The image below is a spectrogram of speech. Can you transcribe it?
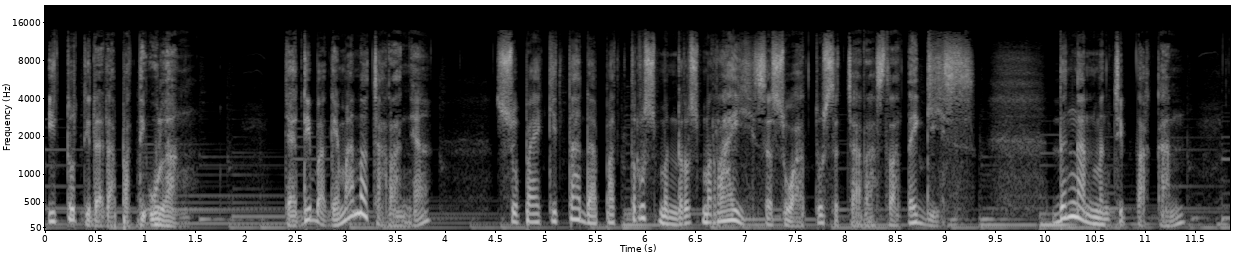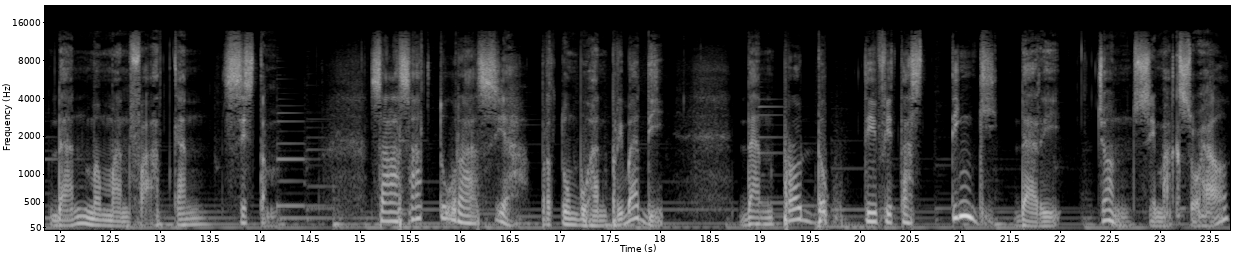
itu tidak dapat diulang. Jadi bagaimana caranya supaya kita dapat terus-menerus meraih sesuatu secara strategis dengan menciptakan dan memanfaatkan sistem salah satu rahasia pertumbuhan pribadi dan produktivitas tinggi dari John C. Maxwell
